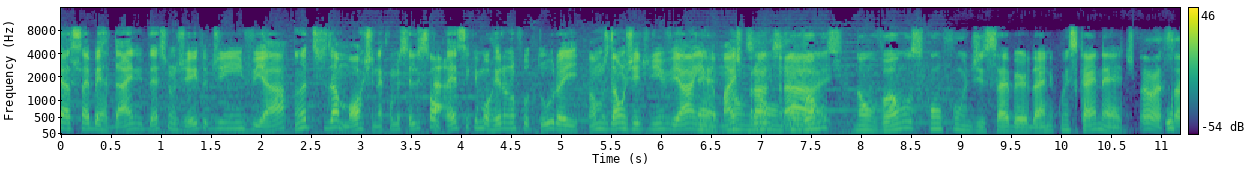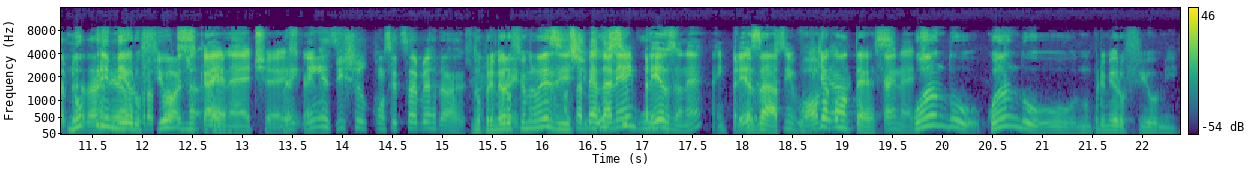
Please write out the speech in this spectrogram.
a Genesis- Cyberdyne desse um jeito de enviar antes da morte, né? Como se eles soubessem que morreram no futuro aí. Vamos dar um jeito de enviar ainda É, mais não, pra não, trás. Não vamos, não vamos confundir Cyberdyne com Skynet. Não, é, O- no Cyberdyne primeiro é filme, protótipo. na- Skynet, é. nem, Skynet. nem existe o conceito de Cyberdyne. No primeiro filme não A existe. Cyberdyne O é a segundo- empresa, né? A empresa Exato. que desenvolve o que, que a acontece? Skynet. Quando, quando o- no primeiro filme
